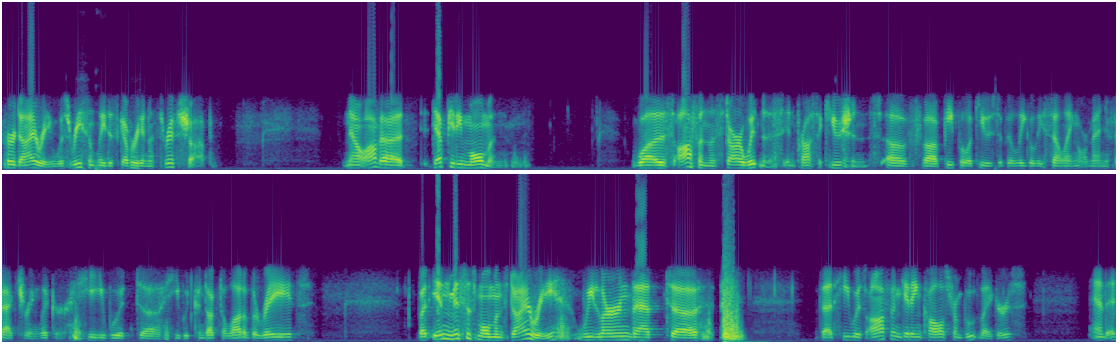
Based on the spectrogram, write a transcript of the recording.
her diary was recently discovered in a thrift shop. Now, uh, Deputy Molman was often the star witness in prosecutions of uh, people accused of illegally selling or manufacturing liquor. He would uh, he would conduct a lot of the raids. But in Mrs. Molman's diary, we learn that uh, that he was often getting calls from bootleggers, and as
